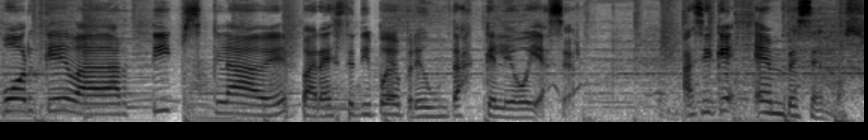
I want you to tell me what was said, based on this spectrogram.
porque va a dar tips clave para este tipo de preguntas que le voy a hacer. Así que empecemos.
